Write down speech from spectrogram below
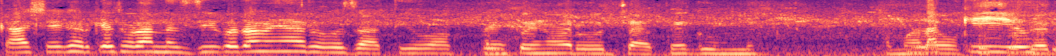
काशे घर के थोड़ा नज़दीक होता मैं यहाँ रोज़ आती हूँ आप पे। तो यहाँ रोज जाते हैं घूमने। हमारा है ऑफ़िस है। इधर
